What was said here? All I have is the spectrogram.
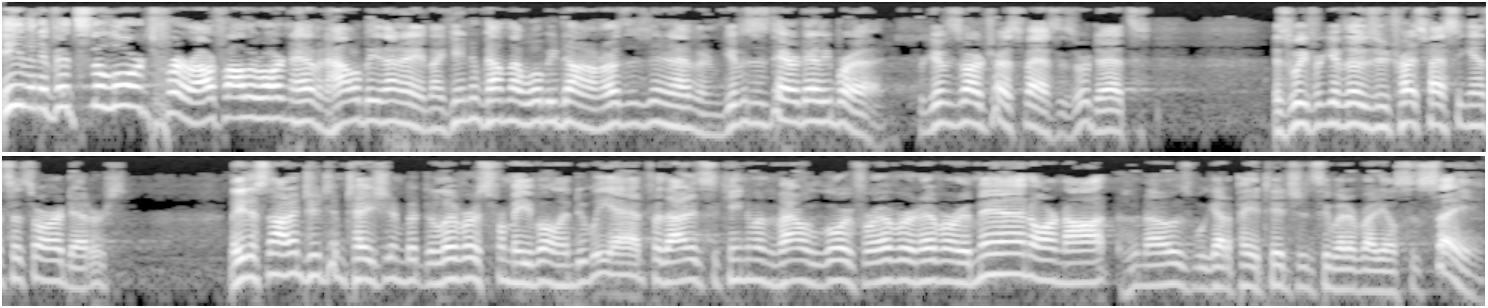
Even if it's the Lord's prayer, our Father who art in heaven, hallowed be thy name, thy kingdom come, thy will be done on earth as in heaven. Give us this day our daily bread. Forgive us our trespasses or debts as we forgive those who trespass against us or our debtors. Lead us not into temptation, but deliver us from evil. And do we add, for that is the kingdom and the power and glory forever and ever. Amen or not? Who knows? We got to pay attention and see what everybody else is saying.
